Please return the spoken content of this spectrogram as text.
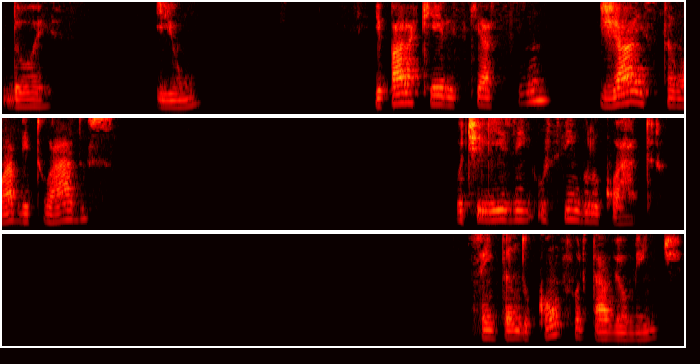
2 e 1. E para aqueles que assim já estão habituados, utilizem o símbolo 4. Sentando confortavelmente,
